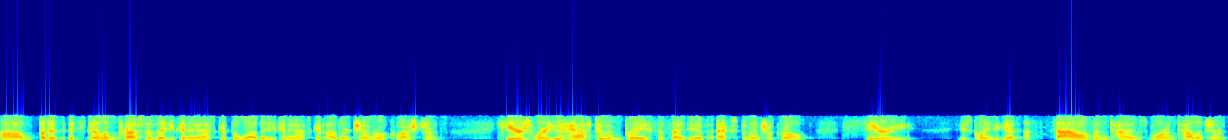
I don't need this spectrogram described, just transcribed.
Um, but it, it's still impressive that you can ask it the weather, you can ask it other general questions. Here's where you have to embrace this idea of exponential growth. Siri is going to get a thousand times more intelligent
